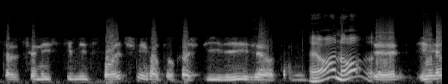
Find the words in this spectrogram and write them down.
ztracený s tím nic společného, to každý ví, že jo. Tam Jo, no, je jiný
